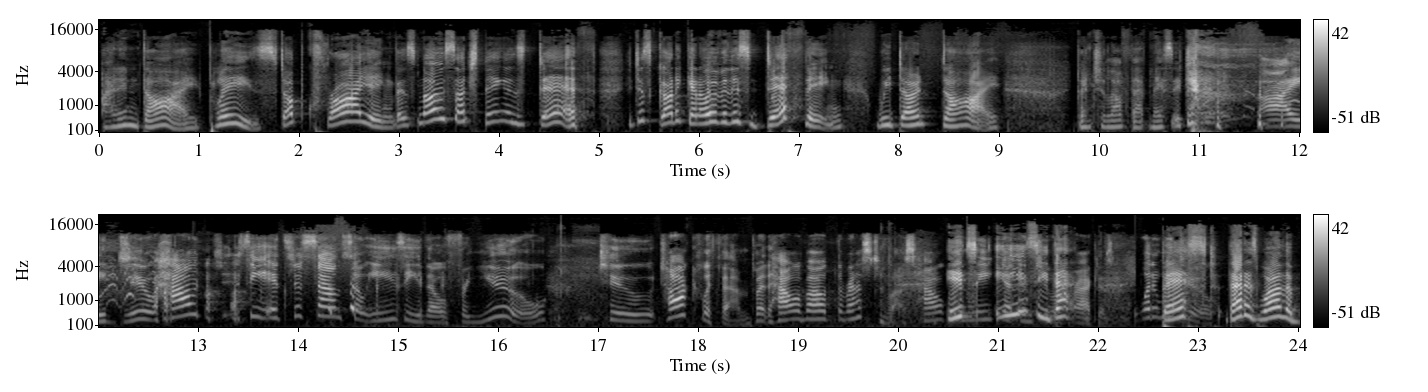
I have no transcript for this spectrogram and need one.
I didn't die. Please stop crying. There's no such thing as death. You just got to get over this death thing. We don't die. Don't you love that message? I do. How see? It just sounds so easy though for you to talk with them, but how about the rest of us? How can It's we get easy. That- practice? What best that is one of the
